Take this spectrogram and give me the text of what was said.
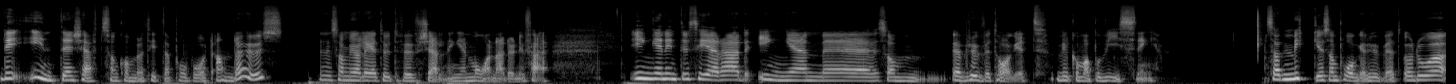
det är inte en käft som kommer att titta på vårt andra hus eh, som jag har legat ute för försäljning en månad ungefär. Ingen intresserad, ingen eh, som överhuvudtaget vill komma på visning. Så att mycket som pågår i huvudet och då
